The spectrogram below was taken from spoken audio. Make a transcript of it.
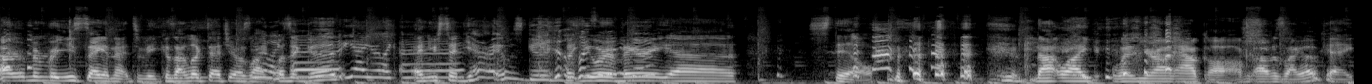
I remember you saying that to me because I looked at you. I was You were like, "Was it uh, good?" Yeah, you were like, uh, And you said, "Yeah, it was good," but Was you were very uh, still, not like when you're on alcohol. I was like, "Okay,"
